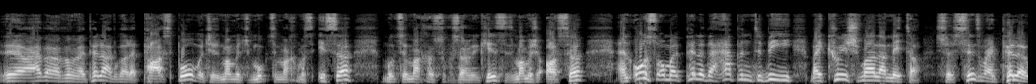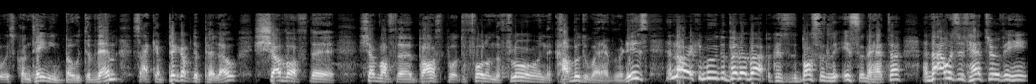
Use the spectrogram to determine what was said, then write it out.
you know, I have, on my pillow, I've got a passport, which is mamish muktzah machmas issa, muktzah machmas kiss is mamish asa, and also on my pillow there happened to be my krish malamita. So since my pillow is containing both of them, so I can pick up the pillow, shove off the shove off the passport to fall on the floor or in the cupboard or whatever it is, and now I can move the pillow back because it's the boss of the issa the heta, and that was his heta over here.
